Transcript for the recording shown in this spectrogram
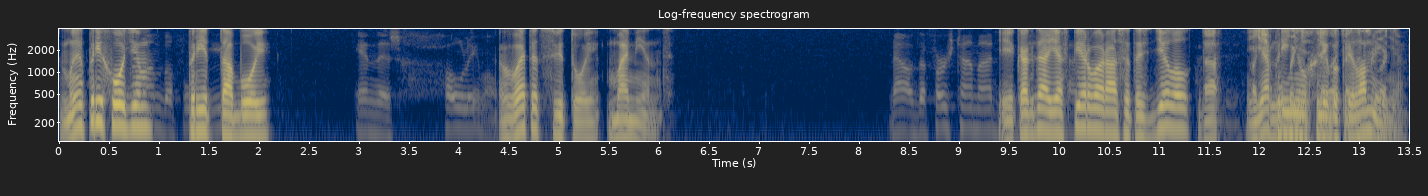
мы приходим пред Тобой в этот святой момент. И когда я в первый раз это сделал, Да. я принял хлебопреломление.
